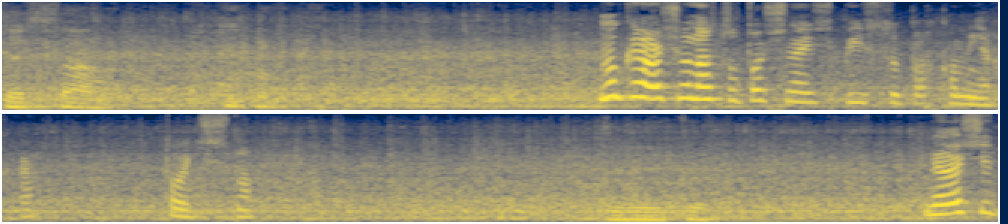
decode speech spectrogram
те саме. Ну, коротше, у нас тут точно є суперкомірка. Точно. Дивіться. До речі,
